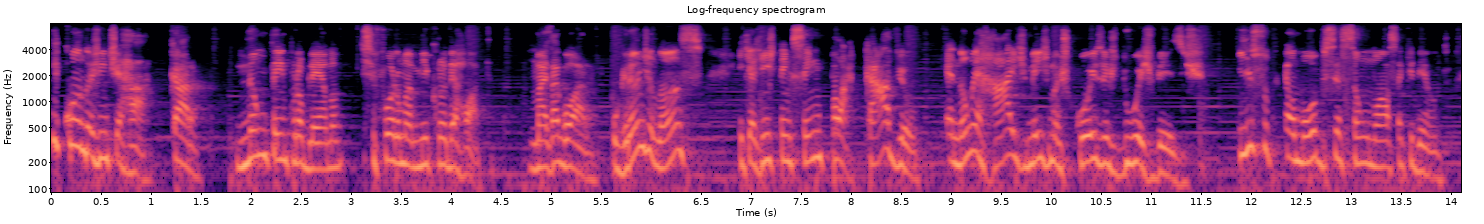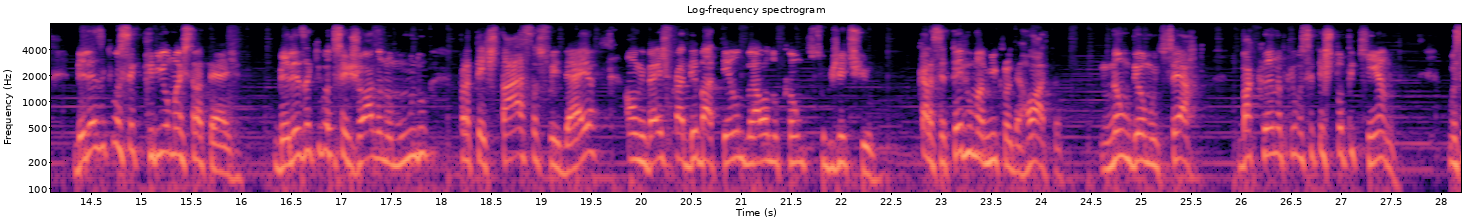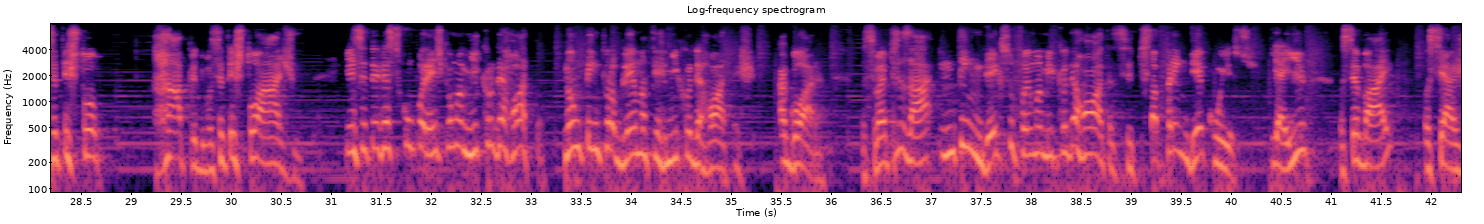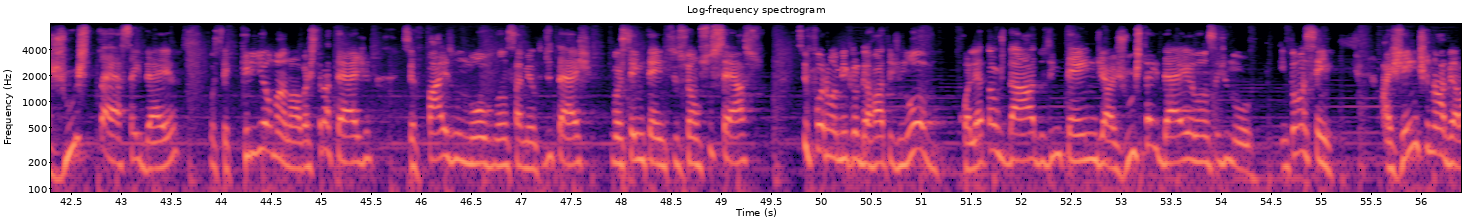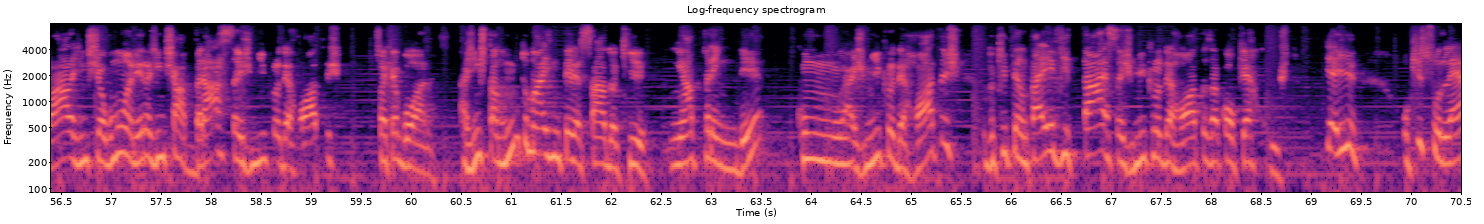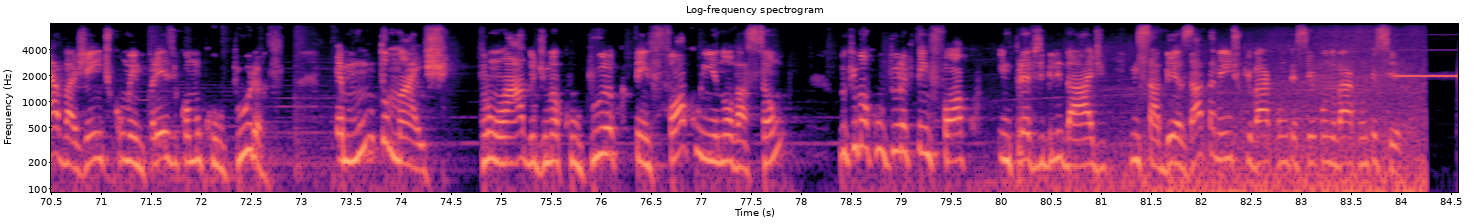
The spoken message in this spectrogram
E quando a gente errar? Cara, não tem problema se for uma micro derrota. Mas agora, o grande lance e que a gente tem que ser implacável é não errar as mesmas coisas duas vezes. Isso é uma obsessão nossa aqui dentro. Beleza que você cria uma estratégia, beleza que você joga no mundo para testar essa sua ideia, ao invés de ficar debatendo ela no campo subjetivo. Cara, você teve uma micro derrota, não deu muito certo, bacana porque você testou pequeno, você testou rápido, você testou ágil. E aí você teve esse componente que é uma micro derrota. Não tem problema ter micro derrotas. Agora, você vai precisar entender que isso foi uma micro derrota, você precisa aprender com isso. E aí você vai, você ajusta essa ideia, você cria uma nova estratégia, você faz um novo lançamento de teste, você entende se isso é um sucesso. Se for uma micro derrota de novo, coleta os dados, entende, ajusta a ideia e lança de novo. Então, assim, a gente na Avelar, a gente de alguma maneira, a gente abraça as micro derrotas, só que agora, a gente está muito mais interessado aqui em aprender com as micro derrotas do que tentar evitar essas micro derrotas a qualquer custo. E aí, o que isso leva a gente como empresa e como cultura é muito mais para um lado de uma cultura que tem foco em inovação do que uma cultura que tem foco em previsibilidade, em saber exatamente o que vai acontecer quando vai acontecer.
